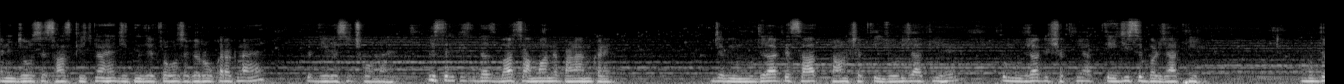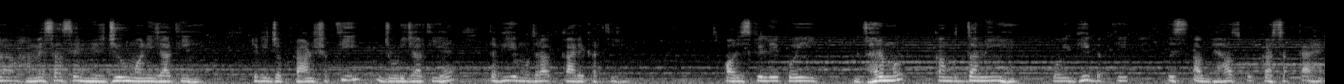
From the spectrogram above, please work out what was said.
यानी ज़ोर से सांस खींचना है, जितनी देर तक तो हो सके रोक रखना है, फिर धीरे से छोड़ना है। इस तरीके से 10 बार सामान्य प्राणायाम करें। जब ये मुद्रा के साथ प्राण शक्ति जोड़ी जाती है तो मुद्रा की शक्तियाँ तेज़ी से बढ़ जाती है। मुद्रा हमेशा से निर्जीव मानी जाती है क्योंकि जब प्राण शक्ति जोड़ी जाती है, तभी ये मुद्रा कार्य करती है। और इसके लिए कोई धर्म का मुद्दा नहीं है। कोई भी व्यक्ति इस अभ्यास को कर सकता है।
